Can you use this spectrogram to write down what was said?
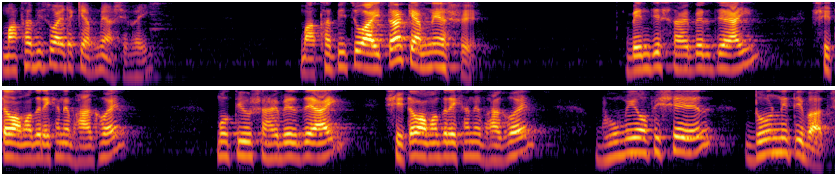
মাথা পিছু আয়টা কেমনে আসে ভাই? মাথা পিছু আয়টা কেমনে আসে? বেনজির সাহেবের যে আয়, সেটাও আমাদের এখানে ভাগ হয়। মতিউর সাহেবের যে আয়, সেটাও আমাদের এখানে ভাগ হয়। ভূমি অফিসের দুর্নীতিবাজ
